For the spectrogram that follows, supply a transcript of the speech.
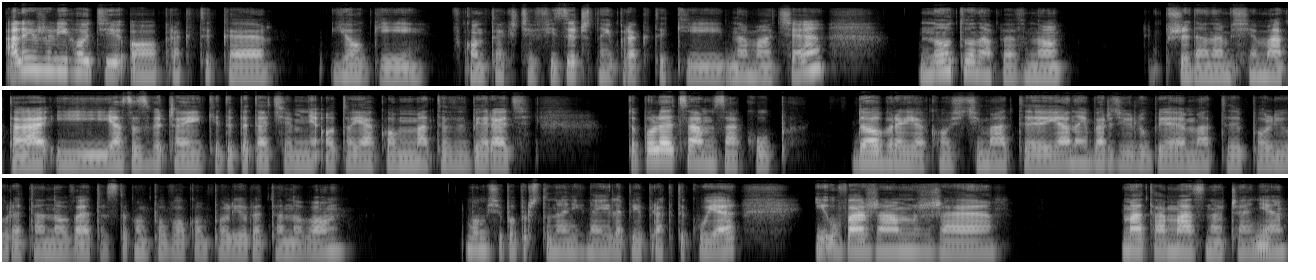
Ale jeżeli chodzi o praktykę jogi w kontekście fizycznej praktyki na macie, no to na pewno przyda nam się mata i ja zazwyczaj, kiedy pytacie mnie o to, jaką matę wybierać, to polecam zakup dobrej jakości maty. Ja najbardziej lubię maty poliuretanowe, to z taką powłoką poliuretanową, bo mi się po prostu na nich najlepiej praktykuje i uważam, że mata ma znaczenie,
